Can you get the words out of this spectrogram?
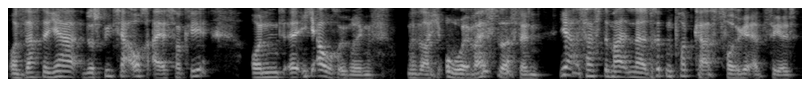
und sagte, ja, du spielst ja auch Eishockey und äh, ich auch übrigens. Und dann sage ich, oh, weißt du das denn? Ja, das hast du mal in der dritten Podcast-Folge erzählt.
